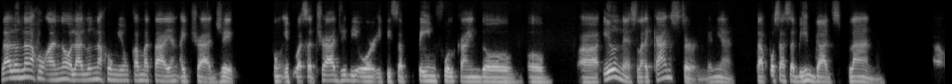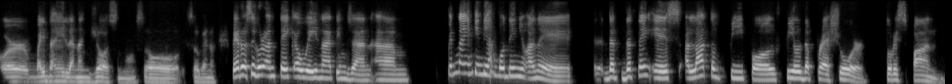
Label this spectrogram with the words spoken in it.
lalo na kung ano, lalo na kung yung kamatayan ay tragic. Kung it was a tragedy or it is a painful kind of of uh, illness like cancer, ganyan. Tapos sasabihin God's plan uh, or may dahilan ng Diyos, no? So, so ganun. Pero siguro ang takeaway natin diyan, um, pero naintindihan ko din yung ano eh, the, the thing is, a lot of people feel the pressure to respond.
